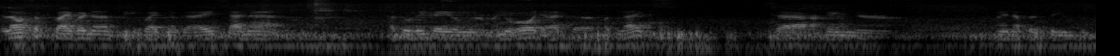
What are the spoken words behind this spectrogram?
dalawang subscriber na lang 3,500 na guys. Sana patuloy kayong uh, manood at uh, mag-like sa aking uh, may na-upload sa YouTube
